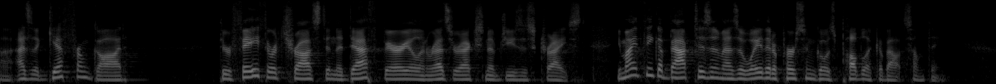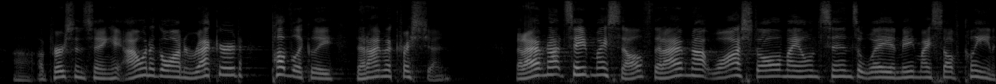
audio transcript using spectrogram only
uh, as a gift from God through faith or trust in the death, burial, and resurrection of Jesus Christ. You might think of baptism as a way that a person goes public about something. Uh, a person saying, Hey, I want to go on record publicly that I'm a Christian, that I have not saved myself, that I have not washed all of my own sins away and made myself clean.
